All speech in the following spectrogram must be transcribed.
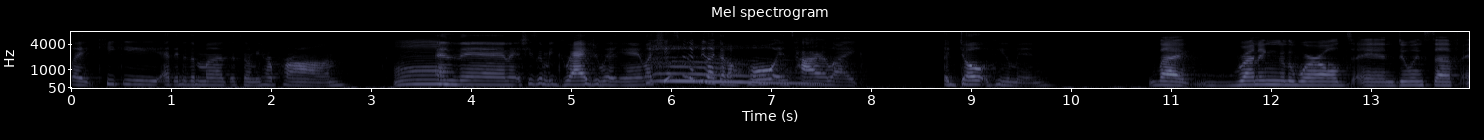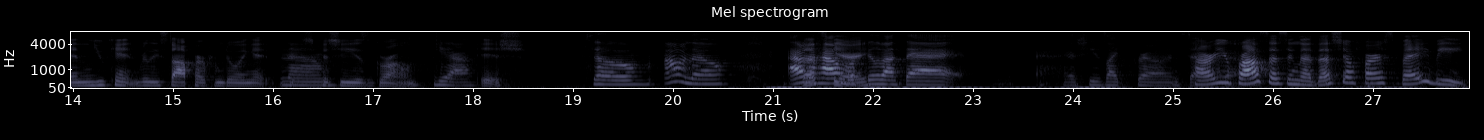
like Kiki at the end of the month it's gonna be her prom, Mm. and then she's gonna be graduating. Like she's gonna be like a whole entire like adult human. Like running the world and doing stuff, and you can't really stop her from doing it No. because she is grown Yeah. ish. So I don't know. I don't That's know how I'm scary. gonna feel about that. She's like grown and stuff. How are you so. processing that? That's your first baby.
